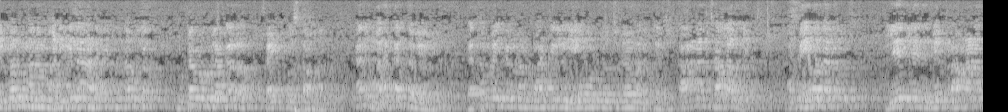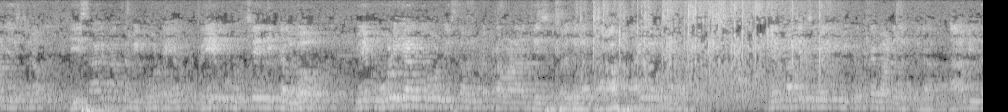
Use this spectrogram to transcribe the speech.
ఎవరు మనం అడిగినా అడగకుండా ఒక కుటుంబంలాగా బయటకు వస్తా ఉన్నారు. కానీ మన కర్తవ్యం గతంలో ఇక్కడ మన పార్టీలో ఏ ఓట్లు వచ్చినా మనకు తెలుసు. కారణాలు చాలా ఉన్నాయి. అప్పుడు ఏమన్నారు లేదు లేదు మేము ప్రమాణం చేస్తున్నాం. ఈసారి మాత్రం మీకు ఓటేయం రేపు వచ్చే ఎన్నికల్లో మేము మోడీ గారికి ఓటేస్తామని కూడా ప్రమాణం చేసిన ప్రజలంతా ఆ స్థాయిలో ఉన్నారు. నేను మళ్ళీ చివరికి మీకు ఒకటే మాట చెప్తున్నా. నా మీద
